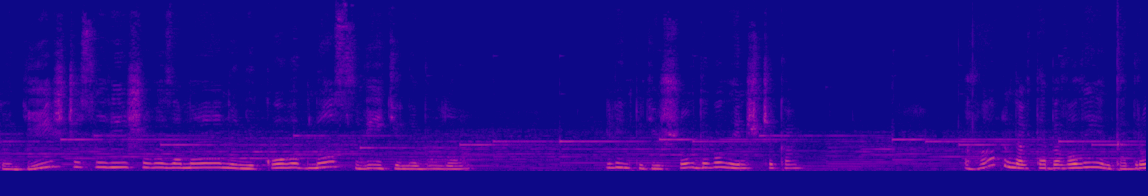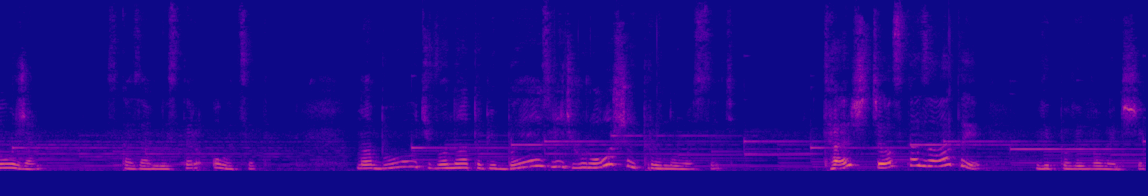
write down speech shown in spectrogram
Тоді щасливішого за мене нікого б на світі не було. Він підійшов до волинщика. Гарна в тебе волинка, друже, сказав містер Оцет. Мабуть, вона тобі безліч грошей приносить. Та що сказати? відповів волинщик.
